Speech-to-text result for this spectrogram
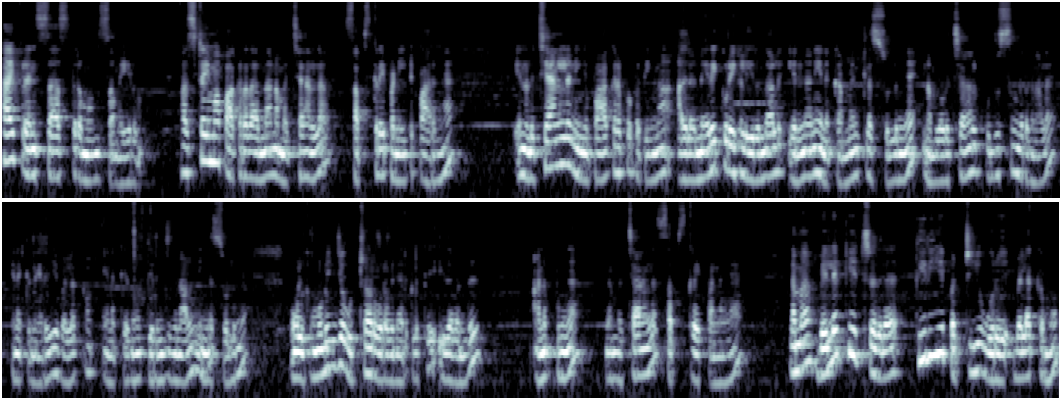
ஹாய் ஃப்ரெண்ட்ஸ் சாஸ்திரமும் சமையலும். ஃபஸ்ட் டைமாக பார்க்குறதா இருந்தால் நம்ம சேனலை சப்ஸ்கிரைப் பண்ணிட்டு பாருங்கள் என்னோடய சேனலை நீங்கள் பார்க்குறப்ப பார்த்தீங்கன்னா அதில் நிறை குறைகள் இருந்தாலும் என்னன்னு எனக்கு கமெண்ட்டில் சொல்லுங்கள் நம்மளோட சேனல் புதுசுங்கிறதுனால எனக்கு நிறைய விளக்கம் எனக்கு எதுவும் தெரிஞ்சதுனாலும் நீங்கள் சொல்லுங்கள் உங்களுக்கு முடிஞ்ச உற்றார் உறவினர்களுக்கு இதை வந்து அனுப்புங்க. நம்ம சேனலை சப்ஸ்கிரைப் பண்ணுங்கள் நம்ம விளக்கேற்றதில் திரியை பற்றிய ஒரு விளக்கமும்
